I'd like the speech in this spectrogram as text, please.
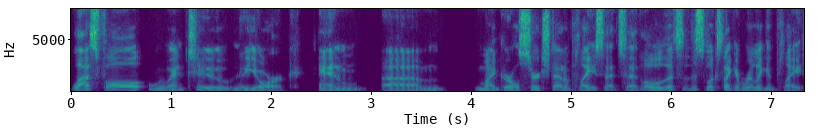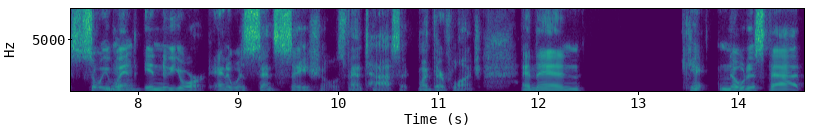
Last fall we went to New York and um my girl searched out a place that said, "Oh, this this looks like a really good place." So we Mhm. went in New York and it was sensational. It was fantastic. Went there for lunch. And then noticed that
